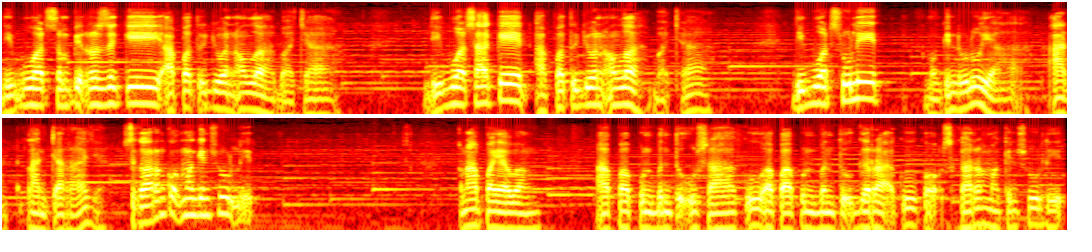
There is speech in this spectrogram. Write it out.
Dibuat sempit rezeki apa tujuan Allah? Baca dibuat sakit apa tujuan Allah? Baca. Dibuat sulit mungkin dulu ya lancar aja. Sekarang kok makin sulit? Kenapa ya bang? Apa pun bentuk usahaku apa pun bentuk gerakku kok sekarang makin sulit?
